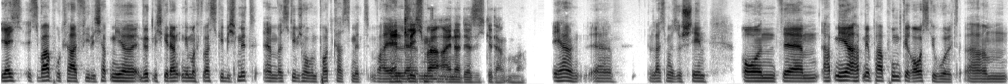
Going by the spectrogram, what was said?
ja, ich, ich war brutal viel. Ich habe mir wirklich Gedanken gemacht, was gebe ich mit, ähm, was gebe ich auch im Podcast mit. Weil, Endlich ähm, mal einer, der sich Gedanken macht. Ja, äh, lass mal so stehen. Und ähm, habe mir, hab mir ein paar Punkte rausgeholt. Ähm,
